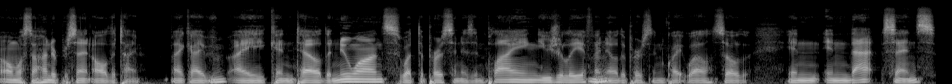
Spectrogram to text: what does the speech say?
almost 100% all the time. Like I Mhm. I can tell the nuance, what the person is implying usually if I Mhm. know the person quite well. So in in that sense,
